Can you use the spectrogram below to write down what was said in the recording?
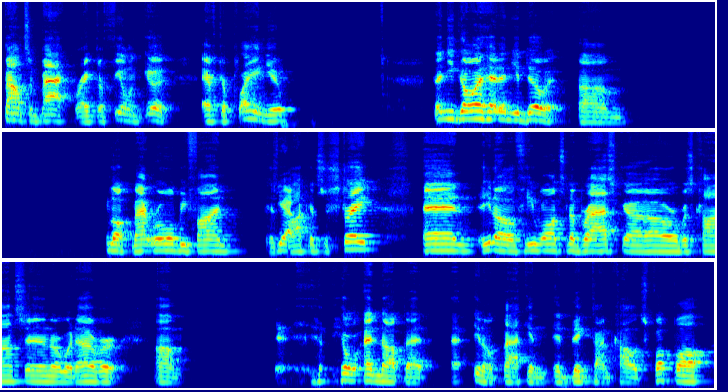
bouncing back. Right, they're feeling good after playing you. Then you go ahead and you do it. Um, look, Matt Rhule will be fine. His yeah. pockets are straight. And, you know, if he wants Nebraska or Wisconsin or whatever, um, he'll end up at, at, you know, back in, in big time college football.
